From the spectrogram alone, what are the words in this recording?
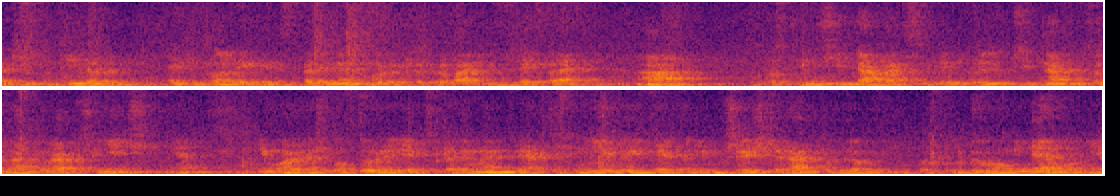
jakiś, dobry, jakikolwiek eksperyment może przeprowadzić zwykle, a po prostu musi dawać, liczyć na to, co natura przyniesie. Nie, nie może też powtórzyć eksperymentu. Jak coś mu nie wyjdzie, to nie muszę jeszcze raz to zrobić, po prostu było, minęło, nie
